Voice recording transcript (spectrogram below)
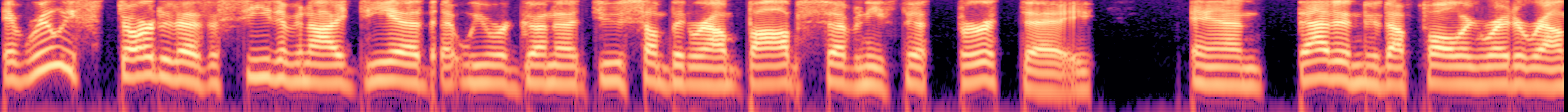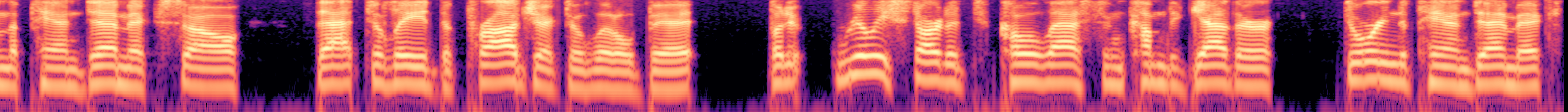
it really started as a seed of an idea that we were going to do something around Bob's 75th birthday. And that ended up falling right around the pandemic. So that delayed the project a little bit, but it really started to coalesce and come together during the pandemic.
